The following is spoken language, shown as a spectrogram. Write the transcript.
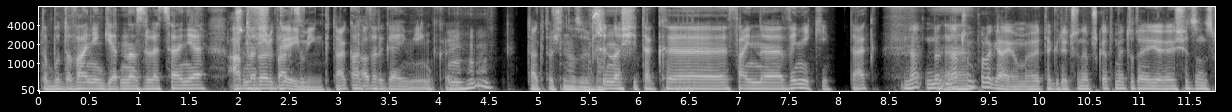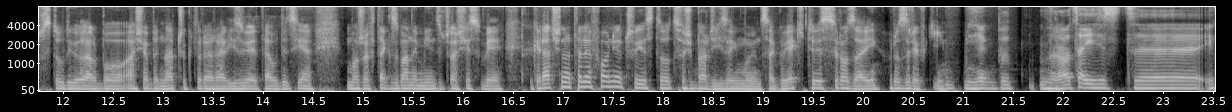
to budowanie gier na zlecenie, Adver bardzo- Gaming, tak? Ad, advergaming, okej. mhm. Tak to się nazywa. przynosi tak e, fajne wyniki, tak? Na, na, na E. czym polegają e, te gry? Czy na przykład my tutaj e, siedząc w studiu albo Asia Bednarczyk, która realizuje tę audycję, może w tak zwanym międzyczasie sobie grać na telefonie, czy jest to coś bardziej zajmującego? Jaki to jest rodzaj rozrywki? Jakby rodzaj jest, e,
